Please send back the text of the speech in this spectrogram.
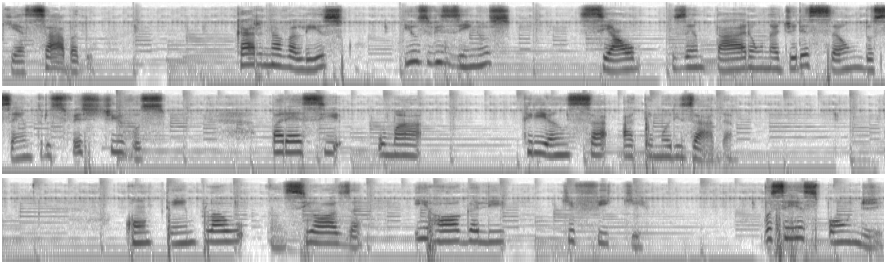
que é sábado, carnavalesco, e os vizinhos se ausentaram na direção dos centros festivos. Parece uma criança atemorizada contempla-o ansiosa e roga-lhe que fique. Você responde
